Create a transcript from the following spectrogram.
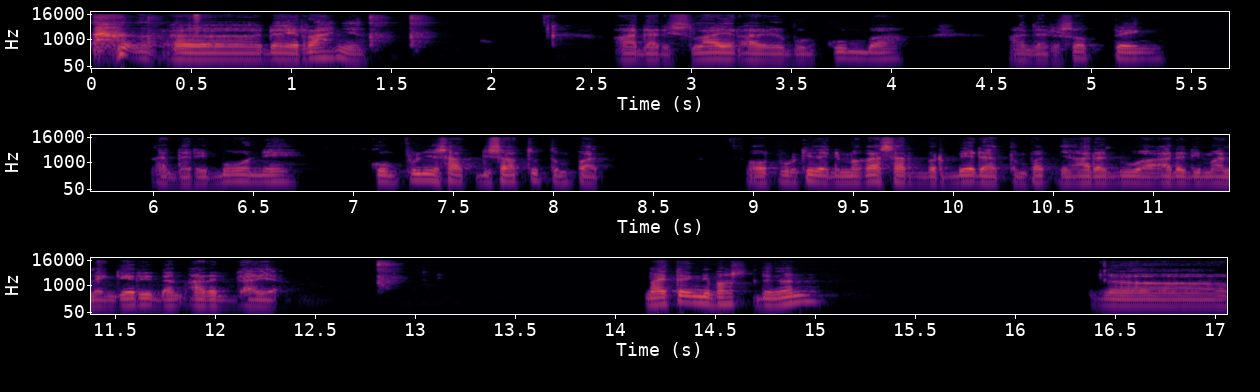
daerahnya. Ada dari Selayar, ada dari Bulukumba, ada dari Sopeng, ada dari Bone, kumpulnya satu di satu tempat. Walaupun kita di Makassar berbeda tempatnya, ada dua, ada di Malenggeri dan ada di Dayak. Nah itu yang dimaksud dengan uh,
